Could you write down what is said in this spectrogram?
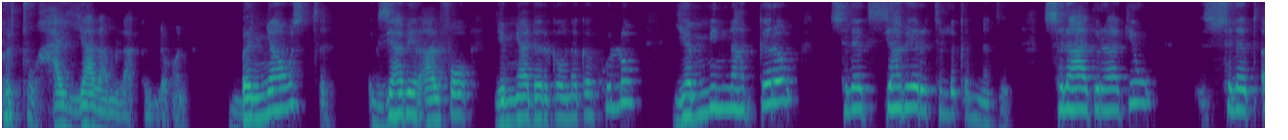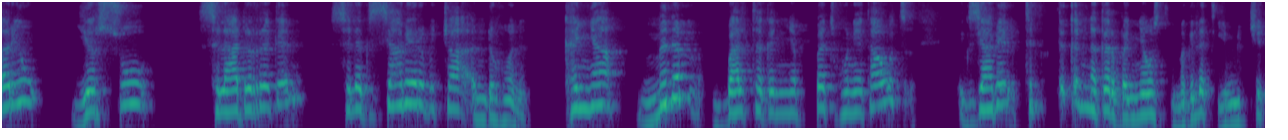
ብርቱ ሀያል አምላክ እንደሆነ በእኛ ውስጥ እግዚአብሔር አልፎ የሚያደርገው ነገር ሁሉ የሚናገረው ስለ እግዚአብሔር ትልቅነት ስለ አድራጊው ስለ ጠሪው የእርሱ ስላደረገን ስለ እግዚአብሔር ብቻ እንደሆነ ከኛ ምንም ባልተገኘበት ሁኔታ ውስጥ እግዚአብሔር ትልቅን ነገር በእኛ ውስጥ መግለጥ የሚችል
